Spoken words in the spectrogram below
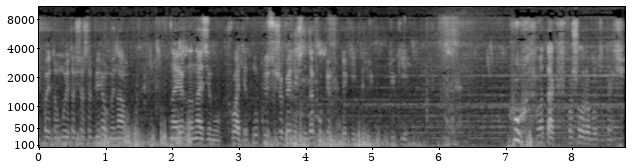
И поэтому мы это все соберем, и нам, наверное, на зиму хватит. Ну, плюс еще, конечно, докупим какие-то тюки. Фух, вот так, пошел работать дальше.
